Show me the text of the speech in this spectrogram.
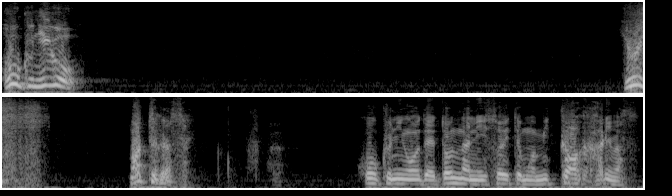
ホーク2号。よし待ってください。ホーク2号でどんなに急いでも3日はかかります。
